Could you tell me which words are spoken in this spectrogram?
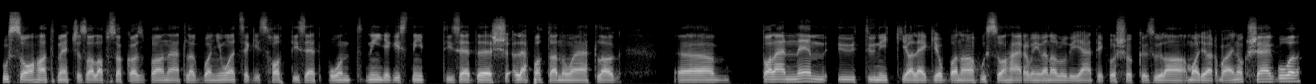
26 meccs az alapszakaszban, átlagban 8,6 pont, 4,4-es lepatanó átlag. Talán nem ő tűnik ki a legjobban a 23 éven aluli játékosok közül a magyar bajnokságból,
